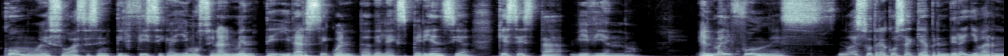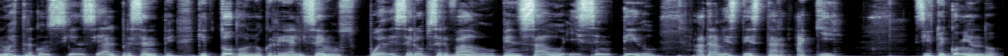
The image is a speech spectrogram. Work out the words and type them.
cómo eso hace sentir física y emocionalmente y darse cuenta de la experiencia que se está viviendo. El mindfulness no es otra cosa que aprender a llevar nuestra conciencia al presente, que todo lo que realicemos puede ser observado, pensado y sentido a través de estar aquí si estoy comiendo,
